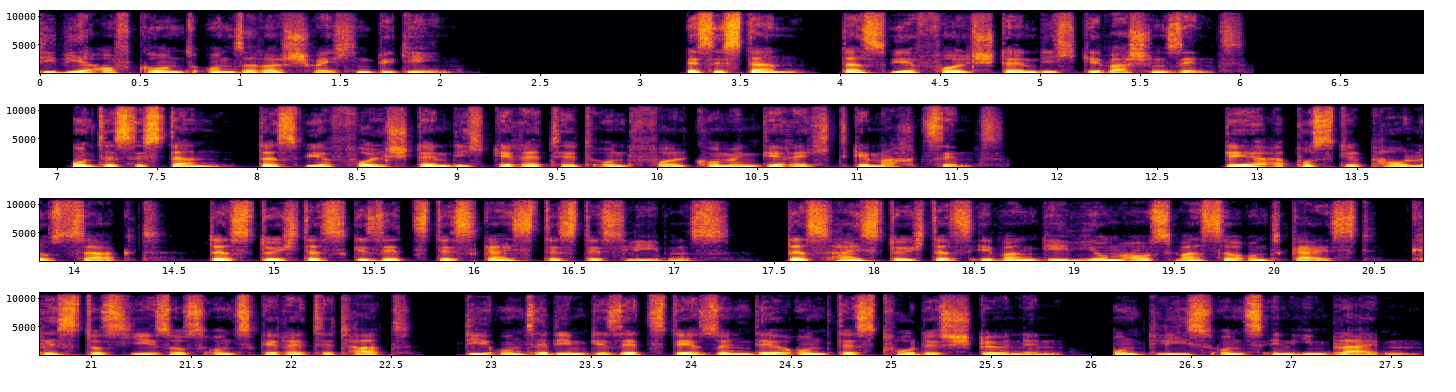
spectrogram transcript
die wir aufgrund unserer Schwächen begehen. Es ist dann, dass wir vollständig gewaschen sind. Und es ist dann, dass wir vollständig gerettet und vollkommen gerecht gemacht sind. Der Apostel Paulus sagt, dass durch das Gesetz des Geistes des Lebens, das heißt durch das Evangelium aus Wasser und Geist, Christus Jesus uns gerettet hat, die unter dem Gesetz der Sünde und des Todes stöhnen, und ließ uns in ihm bleiben.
